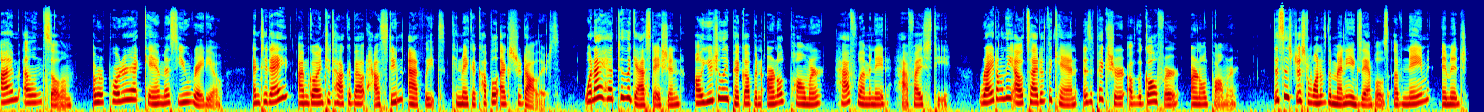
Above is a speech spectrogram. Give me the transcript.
I'm Ellen Solem, a reporter at KMSU Radio, and today I'm going to talk about how student athletes can make a couple extra dollars. When I head to the gas station, I'll usually pick up an Arnold Palmer half lemonade, half iced tea. Right on the outside of the can is a picture of the golfer Arnold Palmer. This is just one of the many examples of name, image,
